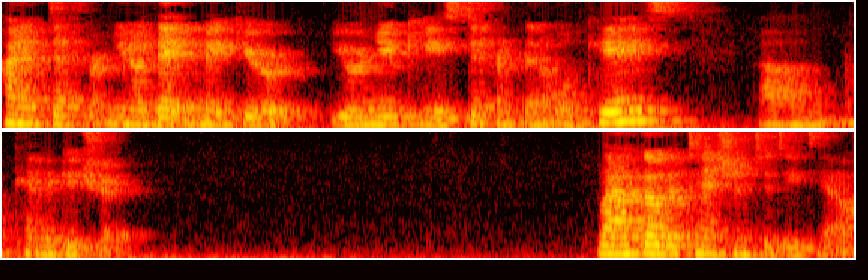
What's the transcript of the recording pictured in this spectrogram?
kind of different, you know, that make your your new case different than old case, um, can make you trip. Lack of attention to detail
